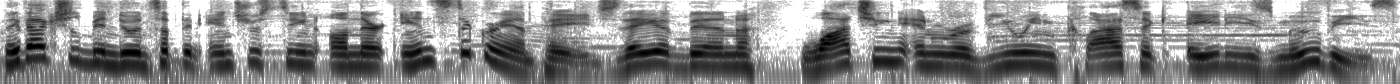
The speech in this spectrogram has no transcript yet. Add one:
They've actually been doing something interesting on their Instagram page. They have been watching and reviewing classic 80s movies.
